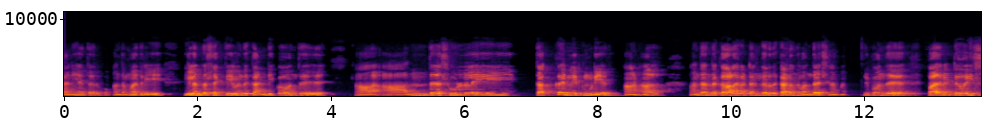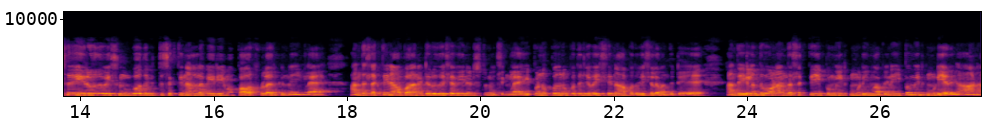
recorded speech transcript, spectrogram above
தனியா தான் இருக்கும். அந்த மாதிரி இழந்த சக்தி வந்து கண்டிப்பா வந்து அந்த சூழ்நிலை தக்க மீட்க முடியாது. ஆனால் அந்தந்த காலகட்டங்கிறது கடந்து வந்தாச்சு நம்ம. இப்போ வந்து பதினெட்டு வயசு இருபது வயசுங்கும் போது வித்து சக்தி நல்ல வீரியமா பவர்ஃபுல்லா இருக்குன்னு வைங்களேன் அந்த சக்தி நம்ம பதினெட்டு இருபது வயசுல வீணடிச்சிட்டோம்னு வச்சுங்களேன் இப்ப முப்பது முப்பத்தஞ்சு வயசு நாற்பது வயசுல வந்துட்டு அந்த இழந்து போன அந்த சக்தி இப்ப மீட்க முடியுமா அப்படின்னா இப்ப மீட்க முடியாதுங்க. ஆனா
